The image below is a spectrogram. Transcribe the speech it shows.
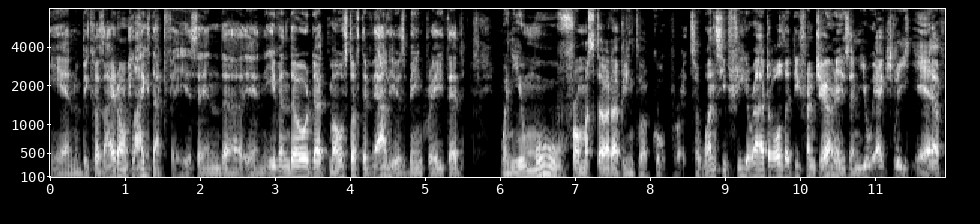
and because I don't like that phase, and uh, and even though that most of the value is being created when you move from a startup into a corporate, so once you figure out all the different journeys and you actually have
